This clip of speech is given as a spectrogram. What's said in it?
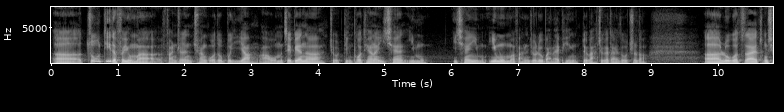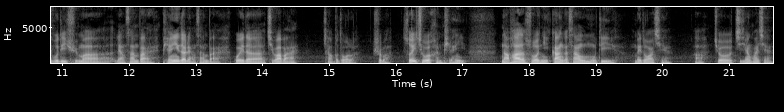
呃，租地的费用嘛，反正全国都不一样啊。我们这边呢就顶破天了，一千一亩，一千一亩，一亩嘛，反正就六百来平，对吧？这个大家都知道。呃，如果在中西部地区嘛，两三百，便宜的两三百，贵的七八百，差不多了，是吧？所以就会很便宜，哪怕说你干个三五亩地，没多少钱啊，就几千块钱。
